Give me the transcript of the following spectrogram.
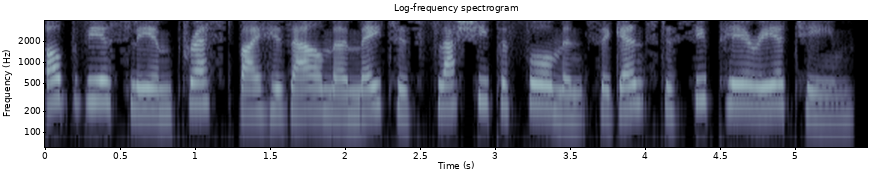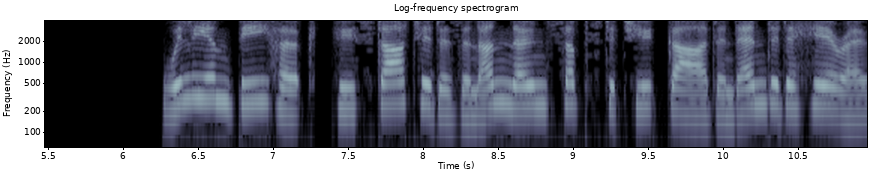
Obviously impressed by his alma mater's flashy performance against a superior team. William B. Hook, who started as an unknown substitute guard and ended a hero,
